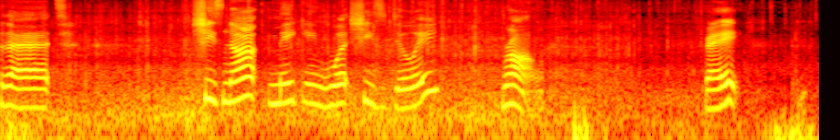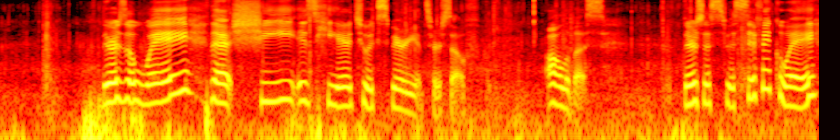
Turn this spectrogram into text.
that she's not making what she's doing wrong. Right? There's a way that she is here to experience herself. All of us. There's a specific way,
